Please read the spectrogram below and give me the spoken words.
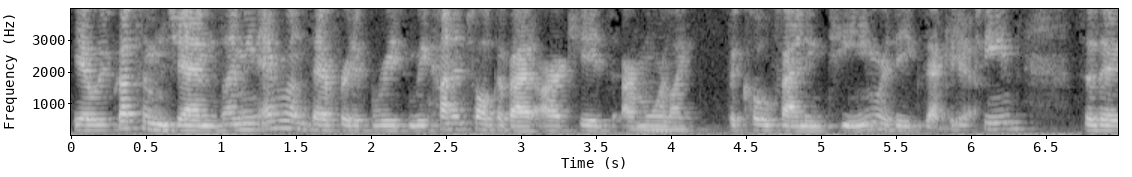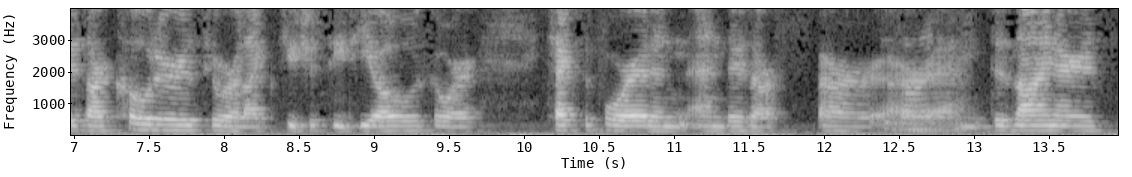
yeah, we've got some gems. I mean, everyone's there for a different reason. We kind of talk about our kids are more mm-hmm. like the co-founding team or the executive yeah. teams. So there's our coders who are like future CTOs or tech support, and, and there's our our designers. our um, designers,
